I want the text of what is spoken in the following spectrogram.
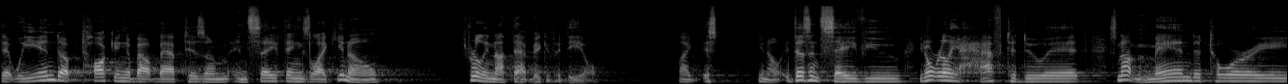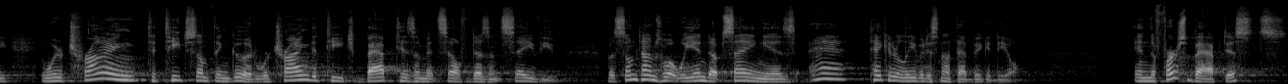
that we end up talking about baptism and say things like, you know, it's really not that big of a deal. Like, it's, you know, it doesn't save you. You don't really have to do it. It's not mandatory. And we're trying to teach something good. We're trying to teach baptism itself doesn't save you. But sometimes what we end up saying is, eh, take it or leave it, it's not that big a deal. And the first Baptists,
